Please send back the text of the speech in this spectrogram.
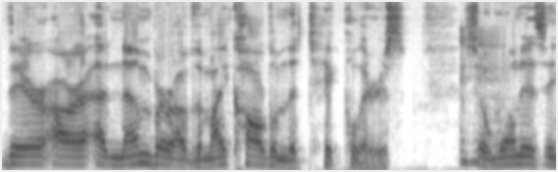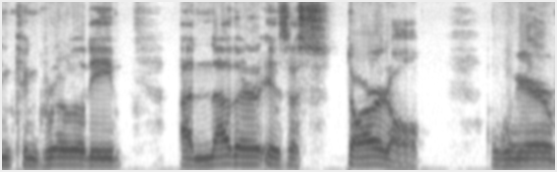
there are a number of them. I call them the ticklers. Mm-hmm. So one is incongruity, another is a startle where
